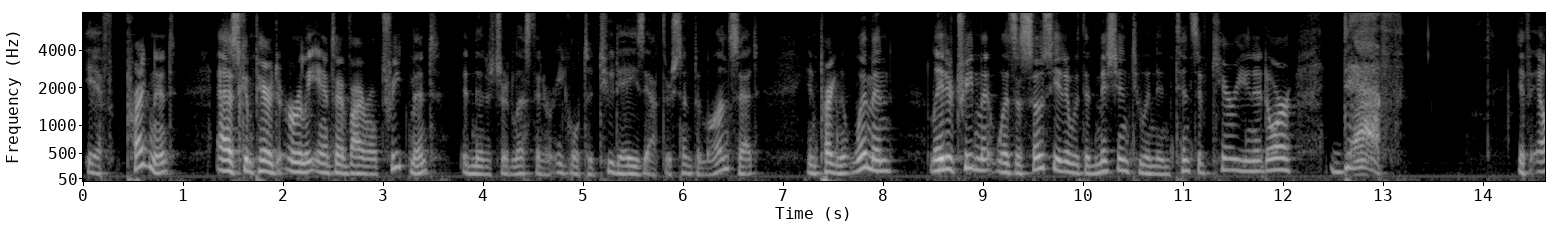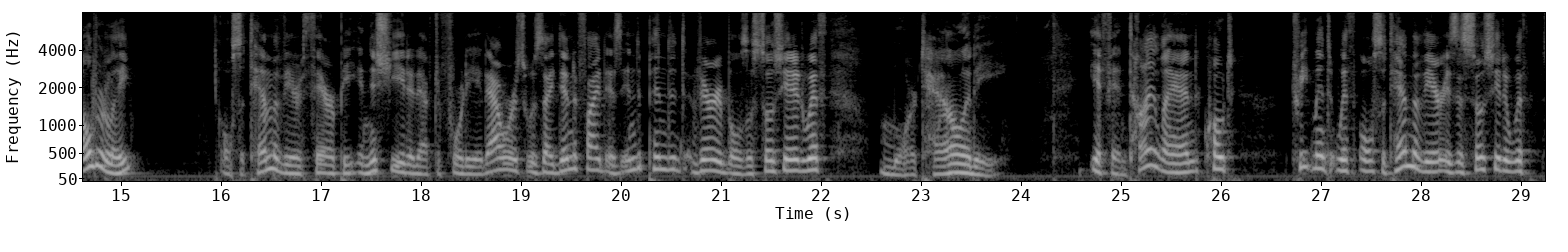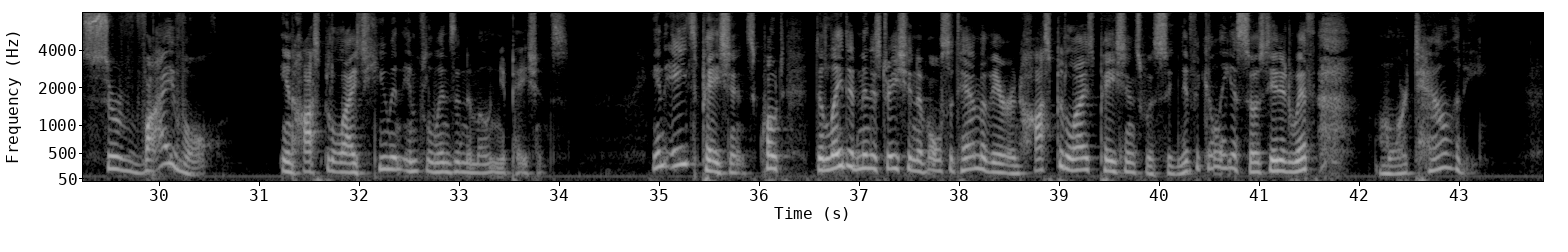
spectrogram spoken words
If pregnant, as compared to early antiviral treatment, administered less than or equal to two days after symptom onset, in pregnant women, later treatment was associated with admission to an intensive care unit or death. If elderly, Oseltamivir therapy initiated after 48 hours was identified as independent variables associated with mortality. If in Thailand, quote, treatment with oseltamivir is associated with survival in hospitalized human influenza pneumonia patients. In AIDS patients, quote, delayed administration of oseltamivir in hospitalized patients was significantly associated with mortality.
